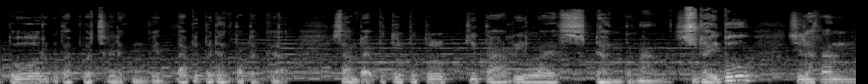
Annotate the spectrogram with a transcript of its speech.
atur kita buat serilek mungkin tapi badan tetap tegak. Sampai betul-betul kita rileks dan tenang. Sudah itu silahkan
